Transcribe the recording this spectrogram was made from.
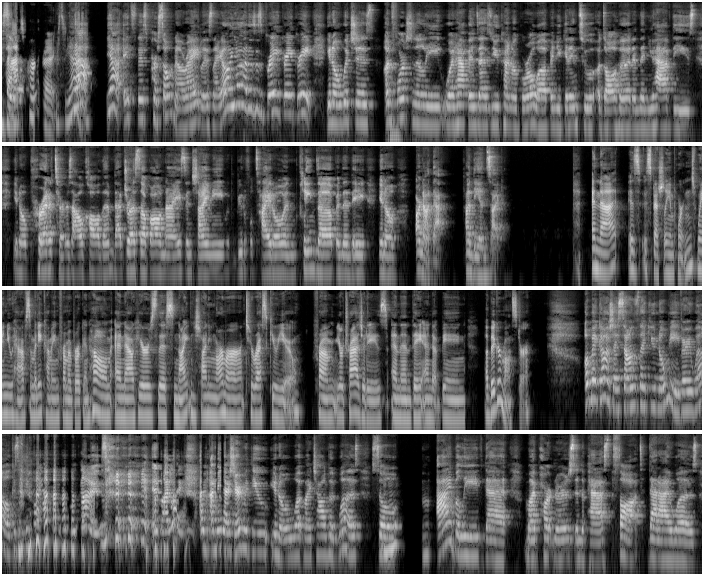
That's so, perfect. Yeah. yeah yeah, it's this persona, right? It's like, oh yeah, this is great, great, great, you know, which is unfortunately, what happens as you kind of grow up and you get into adulthood, and then you have these, you know, predators, I'll call them, that dress up all nice and shiny with a beautiful title and cleaned up, and then they, you know, are not that on the inside. And that is especially important when you have somebody coming from a broken home and now here's this knight in shining armor to rescue you from your tragedies and then they end up being a bigger monster. Oh my gosh, that sounds like you know me very well because I think I times in my life. I, I, mean, I shared with you, you know, what my childhood was. So mm-hmm. I believe that my partners in the past thought that I was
